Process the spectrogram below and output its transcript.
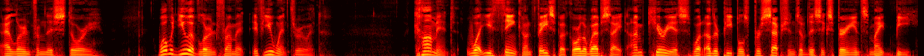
I learned from this story. What would you have learned from it if you went through it? Comment what you think on Facebook or the website. I'm curious what other people's perceptions of this experience might be.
